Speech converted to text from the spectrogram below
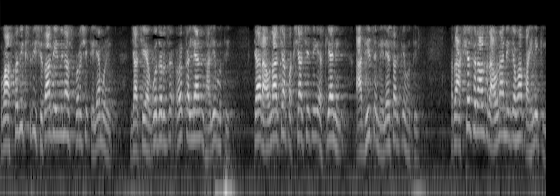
वास्तविक श्री सीतादेवींना स्पर्श केल्यामुळे ज्याचे अगोदरच अकल्याण झाले होते त्या रावणाच्या पक्षाचे ते असल्याने आधीच मेल्यासारखे होते. राक्षसराज रावणाने जेव्हा पाहिले की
